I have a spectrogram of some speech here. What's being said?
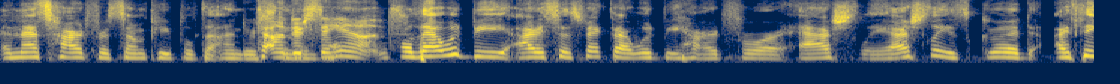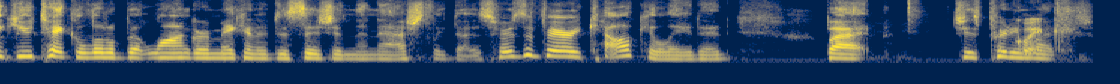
and that's hard for some people to understand. to understand. Well, that would be, I suspect that would be hard for Ashley. Ashley is good. I think you take a little bit longer making a decision than Ashley does. Hers are very calculated, but she's pretty Quick. much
